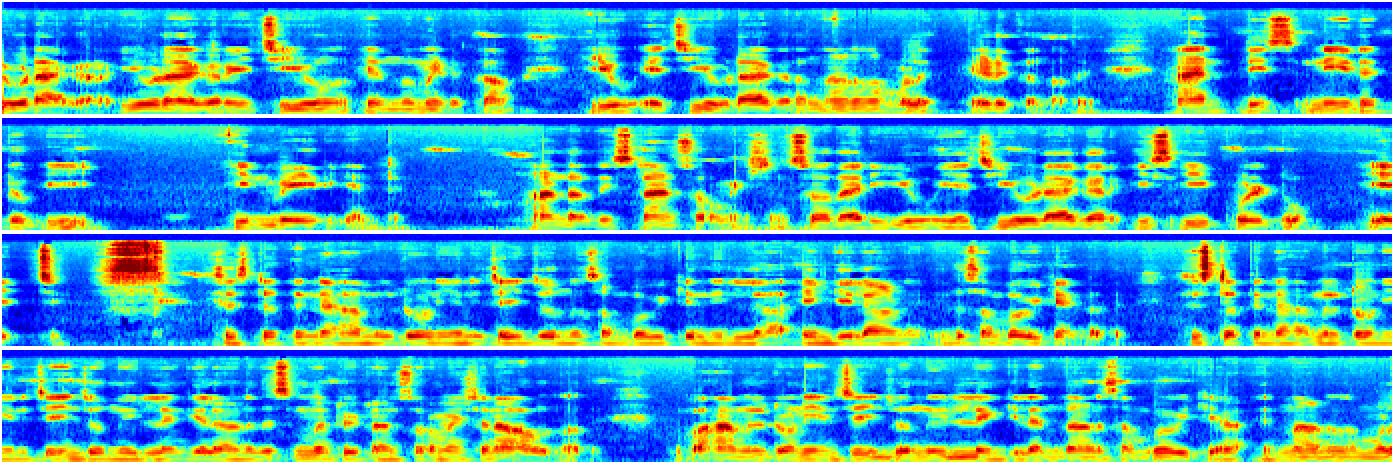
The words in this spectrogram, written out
u dagger. u dagger h u എന്നും എടുക്കാം u h u dagger നമ്മൾ എടുക്കുന്നത് and this needed to be invariant under this transformation so that u h u dagger is equal to h സിസ്റ്റത്തിന്റെ ഹാമിൽട്ടോണിയന് ചേഞ്ച് ഒന്നും സംഭവിക്കുന്നില്ല എങ്കിലാണ് ഇത് സംഭവിക്കേണ്ടത് സിസ്റ്റത്തിന്റെ ഹാമിൽട്ടോണിയൻ ചേഞ്ച് ഒന്നും ഇല്ലെങ്കിലാണ് ഇത് സിമെട്രി ട്രാൻസ്ഫോർമേഷൻ ആവുന്നത്. അപ്പൊ ഹാമിൽട്ടോണിയൻ ചേഞ്ച് ഒന്നും ഇല്ലെങ്കിൽ എന്താണ് സംഭവിക്കുക എന്നാണ് നമ്മൾ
